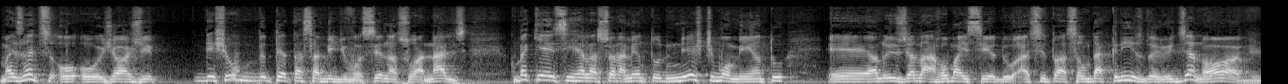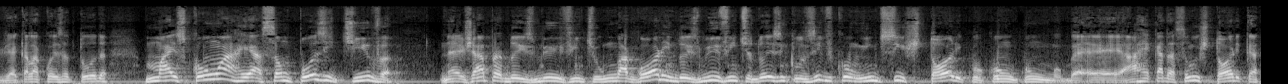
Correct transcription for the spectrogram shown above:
mas antes, ô, ô Jorge, deixa eu tentar saber de você, na sua análise, como é que é esse relacionamento neste momento? É, a Luiz já narrou mais cedo a situação da crise 2019, aquela coisa toda, mas com a reação positiva, né, já para 2021, agora em 2022, inclusive com índice histórico, com, com é, arrecadação histórica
